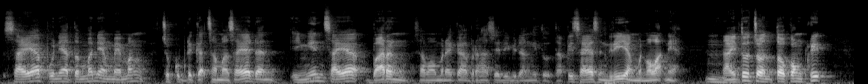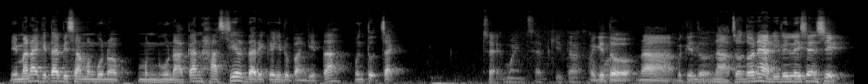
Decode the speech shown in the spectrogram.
saya punya teman yang memang cukup dekat sama saya dan ingin saya bareng sama mereka berhasil di bidang itu. Tapi saya sendiri yang menolaknya. Nah itu contoh konkret di mana kita bisa mengguna- menggunakan hasil dari kehidupan kita untuk cek Cek mindset kita. sama- begitu nah begitu nah contohnya di relationship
